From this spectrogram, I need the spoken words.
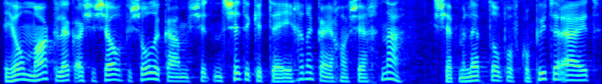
heel makkelijk als je zelf op je zolderkamer zit en zit ik er tegen. Dan kan je gewoon zeggen, nou, ik zet mijn laptop of computer uit.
